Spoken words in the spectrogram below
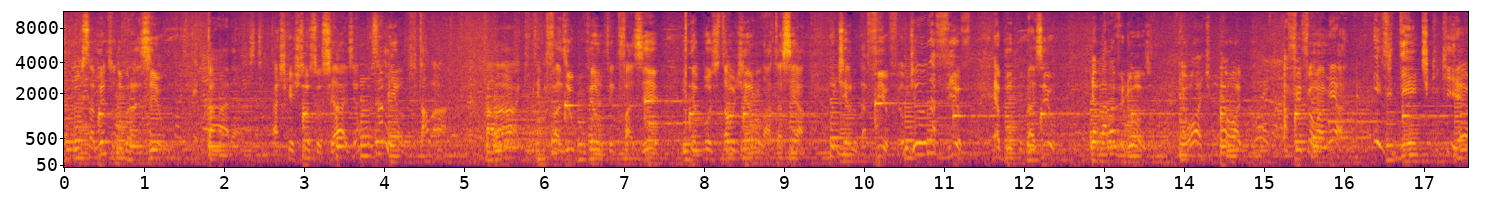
o orçamento do Brasil para as questões sociais é um orçamento, está lá. Está lá, que tem que fazer, o governo tem que fazer e depositar o dinheiro lá, tá certo? O dinheiro da FIFA, é o dinheiro da FIFA. É bom para o Brasil? É maravilhoso. É ótimo, é ótimo. A FIFA é uma merda? Evidente que, que é.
